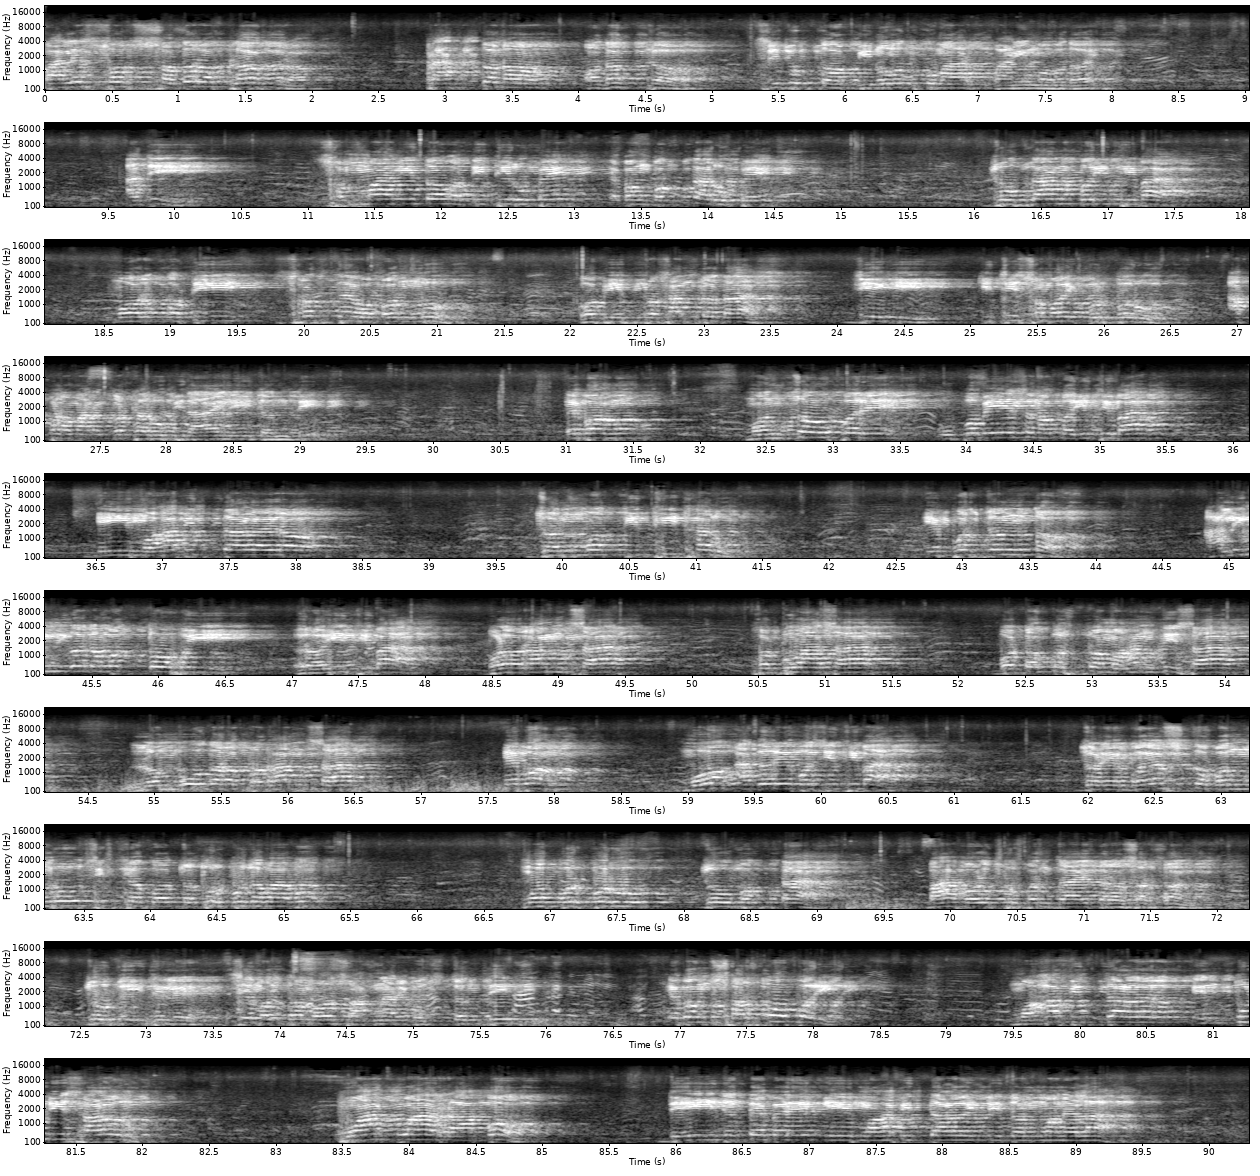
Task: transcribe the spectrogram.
ବାଲେଶ୍ୱର ସଦର ବ୍ଲକର ପ୍ରାକ୍ତନ ଅଧ୍ୟକ୍ଷ ଶ୍ରୀଯୁକ୍ତ ବିନୋଦ କୁମାର ପାଣି ମହୋଦୟ ଆଜି ସମ୍ମାନିତ ଅତିଥି ରୂପେ ଏବଂ ବକ୍ତା ରୂପେ ଯୋଗଦାନ କରିଥିବା ମୋର ଅତି ଶ୍ରଦ୍ଧେୟ ବନ୍ଧୁ କବି ପ୍ରଶାନ୍ତ ଦାସ ଯିଏକି କିଛି ସମୟ ପୂର୍ବରୁ ଆପଣମାନଙ୍କଠାରୁ ବିଦାୟ ନେଇଛନ୍ତି এবং মঞ্চ উপরে উপবেশন করিଥିବା এই মহাবিদ্যালয়ের জন্মতিথি ঠারু এ পর্যন্ত আলিঙ্গনবদ্ধ হয়ে রহিথিবা Balaram sir ফটুয়া sir Batakrishna Mohanty sir Lambodar Pradhan sir এবং ମୋ ଆଗରେ ବସିଥିବା ଜଣେ ବୟସ୍କ ବନ୍ଧୁ ଶିକ୍ଷକ ଚତୁର୍ଭୁଜ ବାବୁ ମୋ ପୂର୍ବରୁ ଯୋଉ ବକ୍ତା ବାହାବଳପୁର ପଞ୍ଚାୟତର ସରପଞ୍ଚ ଯୋଉ ଦେଇଥିଲେ ସେ ମଧ୍ୟ ମୋ ସାମ୍ନାରେ ବସିଛନ୍ତି ଏବଂ ସର୍ବୋପରି ମହାବିଦ୍ୟାଳୟର ତେନ୍ତୁଡ଼ିଶାଳରୁ କୁଆଁ କୁଆଁ ରାବ ଦେଇ ଯେତେବେଳେ ଏ ମହାବିଦ୍ୟାଳୟଟି ଜନ୍ମ ନେଲା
